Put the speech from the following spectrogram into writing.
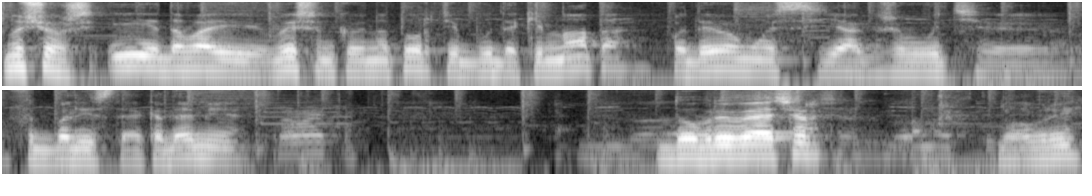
Ну що ж, і давай вишенкою на торті буде кімната. Подивимось, як живуть е, футболісти академії. Давайте. Добрий вечір. Добрий.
